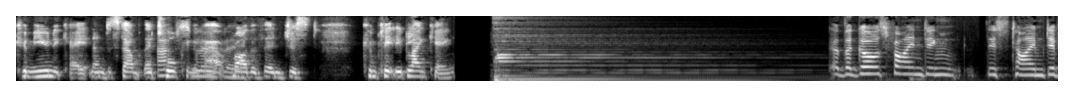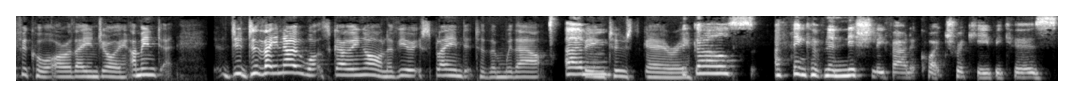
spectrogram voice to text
communicate and understand what they're talking about rather than just completely blanking. Are the girls finding this time difficult, or are they enjoying? I mean, do, do they know what's going on? Have you explained it to them without being too scary? The girls, I think, have initially found it quite tricky because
